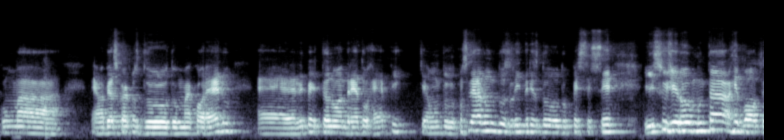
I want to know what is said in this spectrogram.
com uma, é, uma habeas corpus do, do Marco Aurélio, é, libertando o André do Rap, que é um do, considerado um dos líderes do, do PCC, e isso gerou muita revolta.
